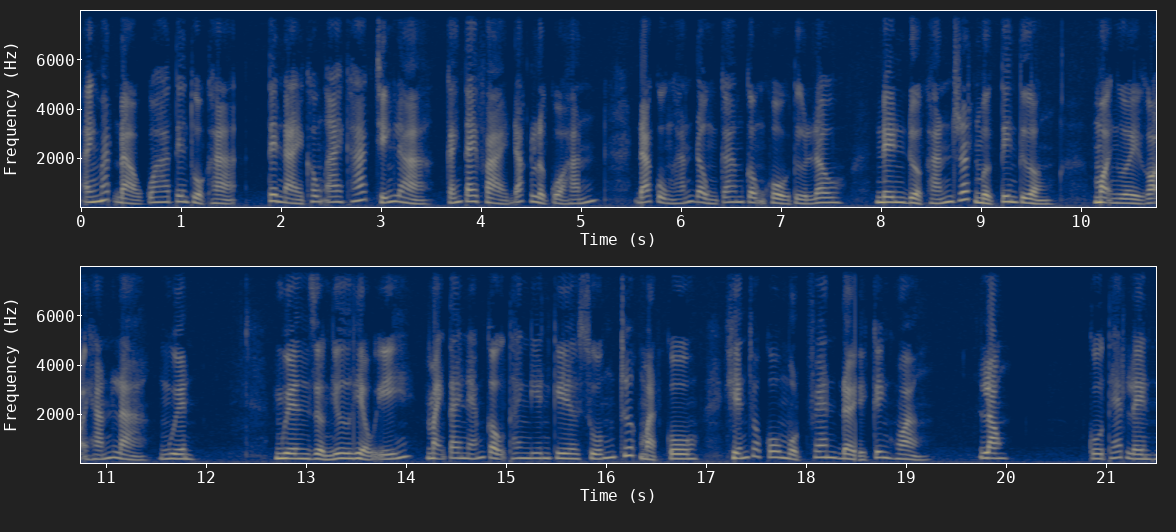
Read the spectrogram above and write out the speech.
ánh mắt đảo qua tên thuộc hạ. Tên này không ai khác chính là cánh tay phải đắc lực của hắn. Đã cùng hắn đồng cam cộng khổ từ lâu, nên được hắn rất mực tin tưởng. Mọi người gọi hắn là Nguyên. Nguyên dường như hiểu ý, mạnh tay ném cậu thanh niên kia xuống trước mặt cô, khiến cho cô một phen đầy kinh hoàng. Long! Cô thét lên,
